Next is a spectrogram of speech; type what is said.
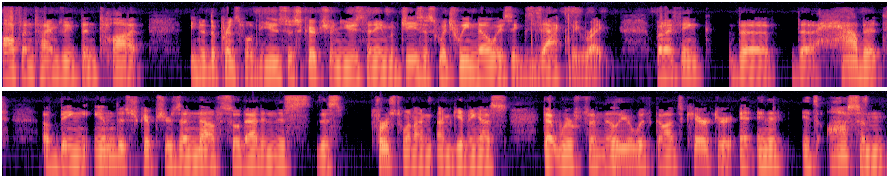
oftentimes we've been taught, you know, the principle of use the scripture and use the name of Jesus, which we know is exactly right. But I think the the habit of being in the scriptures enough so that in this this first one I'm, I'm giving us that we're familiar with God's character. And, and it it's awesome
